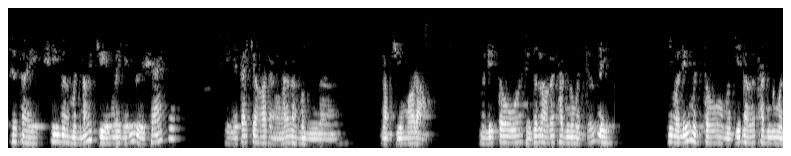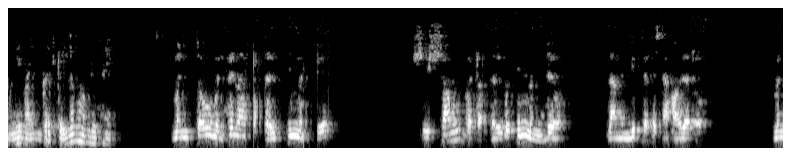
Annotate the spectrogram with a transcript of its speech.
thưa thầy, khi mà mình nói chuyện về những người khác thì người ta cho rằng đó là mình ờ, làm chuyện mở đầu mình đi tu thì cứ lo cái thân của mình trước đi. Nhưng mà nếu mình tu, mình chỉ lo cái thân của mình như vậy, mình có ích kỷ lắm không, thưa thầy? Mình tu, mình phải lo trật tự chính mình trước. Sự sống và trật tự của chính mình được là mình giúp cho cái xã hội đó được. Mình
